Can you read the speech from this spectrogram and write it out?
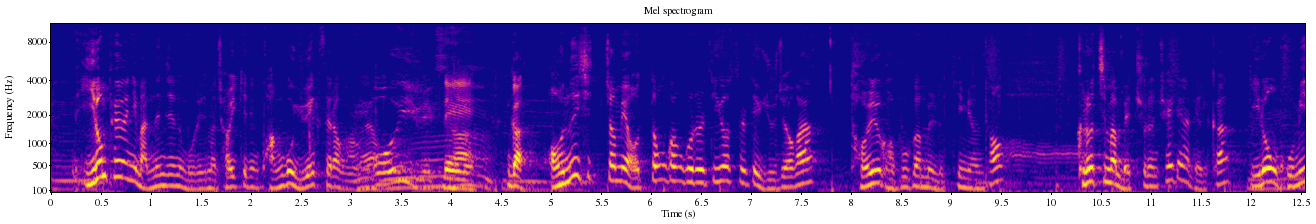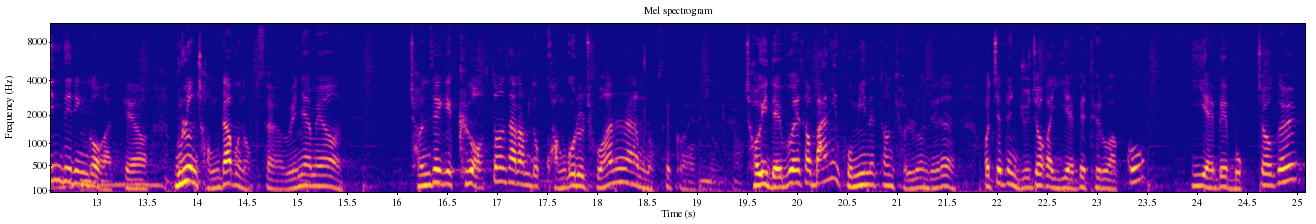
음. 이런 표현이 맞는지는 모르지만 저희끼리는 광고 UX라고 불러요. 광고의 UX다. 네. 그러니까 음. 어느 시점에 어떤 광고를 띄웠을 때 유저가 덜 거부감을 느끼면서 그렇지만 매출은 최대화 될까? 이런 고민들인 것 같아요. 물론 정답은 없어요. 왜냐면 전 세계 그 어떤 사람도 광고를 좋아하는 사람은 없을 거예요. 저희 내부에서 많이 고민했던 결론들은 어쨌든 유저가 이 앱에 들어왔고 이 앱의 목적을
